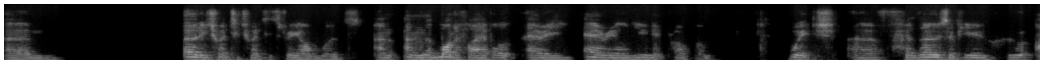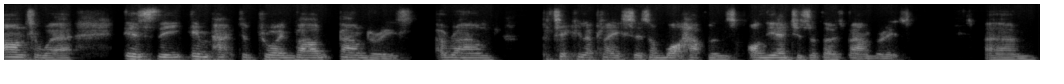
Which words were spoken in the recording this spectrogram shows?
um, early 2023 onwards and, and the modifiable areal unit problem, which uh, for those of you who aren't aware, is the impact of drawing boundaries around particular places and what happens on the edges of those boundaries. Um,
